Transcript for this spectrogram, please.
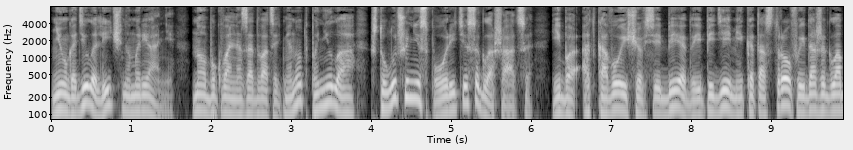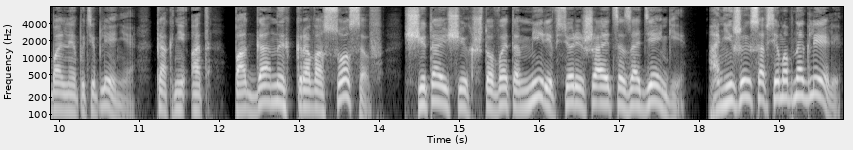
не угодила лично Марианне, но буквально за 20 минут поняла, что лучше не спорить и соглашаться, ибо от кого еще все беды, эпидемии, катастрофы и даже глобальное потепление, как не от поганых кровососов, считающих, что в этом мире все решается за деньги. Они же совсем обнаглели.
